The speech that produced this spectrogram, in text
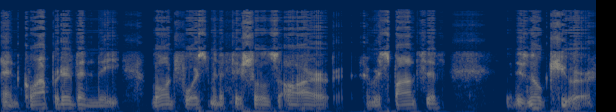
and cooperative, and the law enforcement officials are responsive. There's no cure,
